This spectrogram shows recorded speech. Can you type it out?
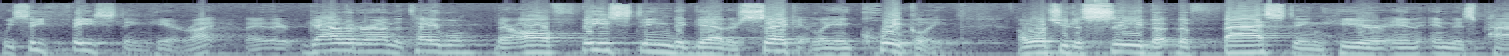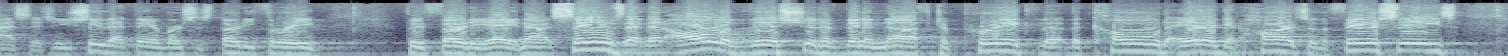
we see feasting here, right? They're gathered around the table, they're all feasting together. Secondly, and quickly, I want you to see the, the fasting here in, in this passage. And you see that there in verses 33 through 38. Now, it seems that, that all of this should have been enough to prick the, the cold, arrogant hearts of the Pharisees.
